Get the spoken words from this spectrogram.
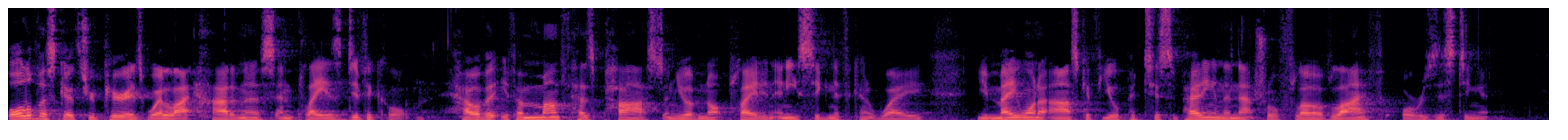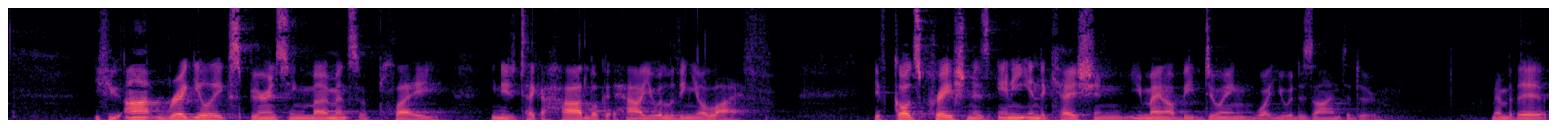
All of us go through periods where lightheartedness and play is difficult. However, if a month has passed and you have not played in any significant way, you may want to ask if you're participating in the natural flow of life or resisting it. If you aren't regularly experiencing moments of play, you need to take a hard look at how you are living your life. If God's creation is any indication, you may not be doing what you were designed to do. Remember, they're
